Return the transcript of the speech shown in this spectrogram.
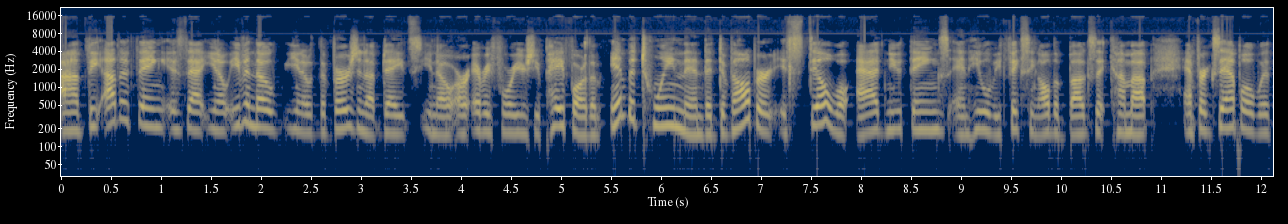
Uh, the other thing is that you know even though you know the version updates you know are every four years you pay for them in between then the developer is still will add new things and he will be fixing all the bugs that come up. And for example with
